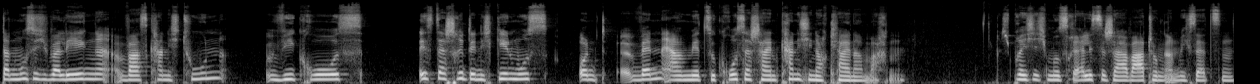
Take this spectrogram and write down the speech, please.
dann muss ich überlegen, was kann ich tun wie groß ist der Schritt, den ich gehen muss und wenn er mir zu groß erscheint, kann ich ihn auch kleiner machen. Sprich, ich muss realistische Erwartungen an mich setzen.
